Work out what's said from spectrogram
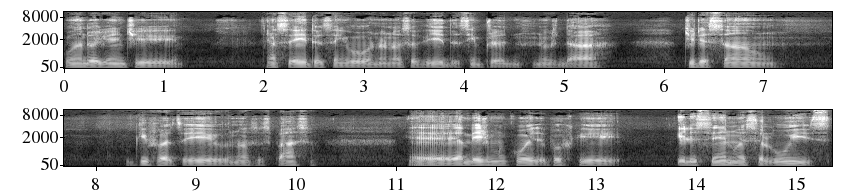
quando a gente aceita o Senhor na nossa vida, assim, para nos dar direção, o que fazer, o nosso espaço, é a mesma coisa, porque Ele sendo essa luz,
